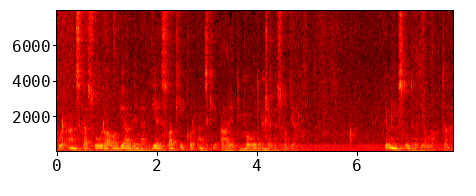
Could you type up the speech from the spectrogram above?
kuranska sura objavljena, gdje je svaki kuranski ajet i povodom čega su objavljeni. Ibn Mas'ud radi Allah ta'ala.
